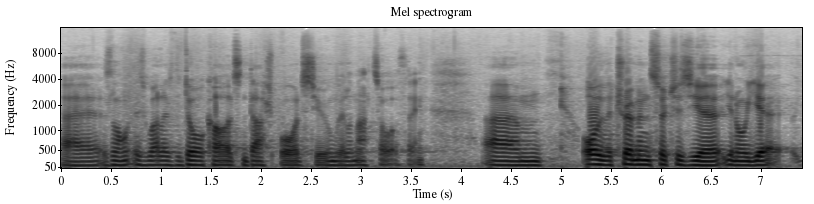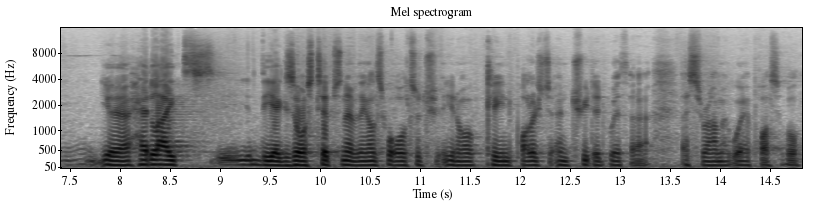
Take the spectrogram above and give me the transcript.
uh, as, long, as well as the door cards and dashboard, steering wheel and that sort of thing. Um, all the trimmings such as your, you know, your, your headlights, the exhaust tips and everything else were also, you know, cleaned, polished and treated with a, a ceramic where possible.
